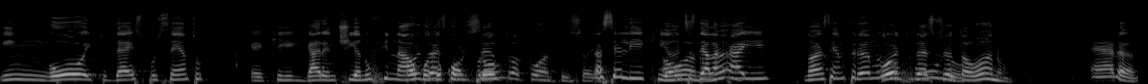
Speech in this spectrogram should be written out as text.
em 8%, 10%, é, que garantia no final, Oito, quando 10% comprou, a quanto isso aí? da Selic, Ao antes ano, dela né? cair. Nós entramos 8, no 10% fundo. ao ano? Era.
